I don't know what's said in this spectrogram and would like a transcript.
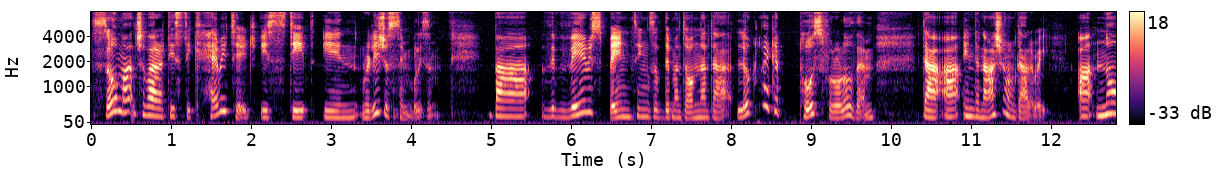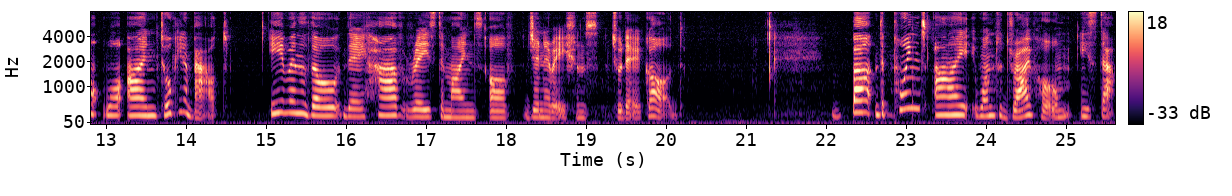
so much of our artistic heritage is steeped in religious symbolism, but the various paintings of the Madonna that look like a pose for all of them that are in the National Gallery are not what I'm talking about even though they have raised the minds of generations to their God. But the point I want to drive home is that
